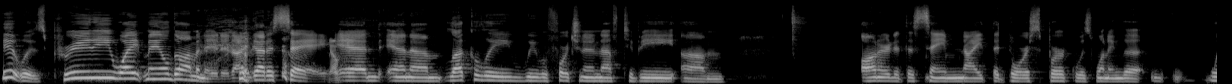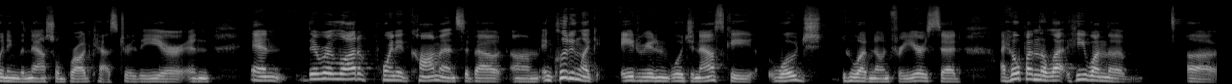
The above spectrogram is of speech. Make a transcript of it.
it was pretty white male dominated, I gotta say. yep. And and um, luckily, we were fortunate enough to be um, honored at the same night that Doris Burke was winning the winning the National Broadcaster of the Year. And and there were a lot of pointed comments about, um, including like Adrian Wojnarowski, Woj, who I've known for years, said, "I hope I'm the le-. he won the." Uh,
